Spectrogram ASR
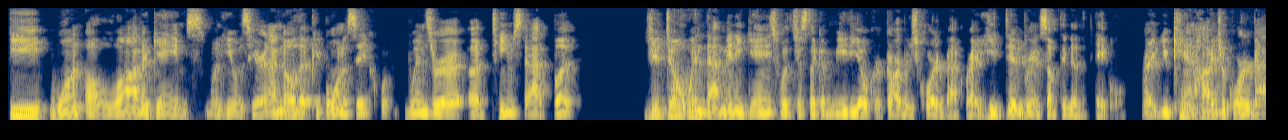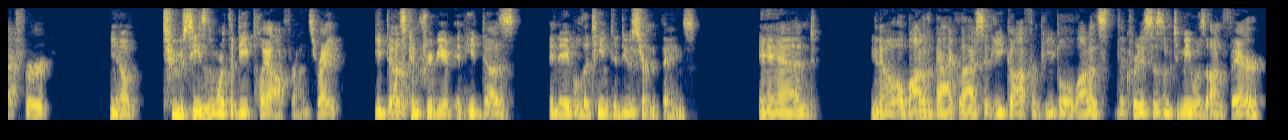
He won a lot of games when he was here, and I know that people want to say wins are a, a team stat, but you don't win that many games with just like a mediocre garbage quarterback, right? He did bring something to the table, right? You can't hide your quarterback for, you know, two seasons worth of deep playoff runs, right? He does contribute and he does enable the team to do certain things. And, you know, a lot of the backlash that he got from people, a lot of the criticism to me was unfair.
